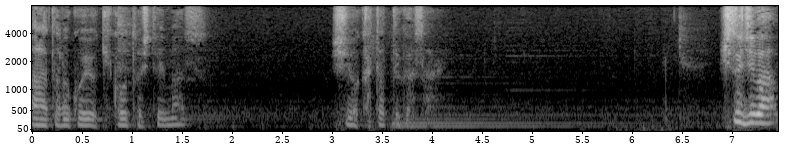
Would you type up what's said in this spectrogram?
あなたの声を聞こうとしています。主を語ってください。羊は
